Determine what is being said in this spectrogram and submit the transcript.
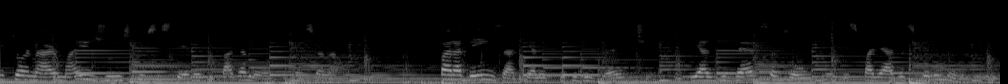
e tornar mais justo o sistema de pagamentos nacional. Parabéns àquela equipe brilhante e às diversas outras espalhadas pelo mundo.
